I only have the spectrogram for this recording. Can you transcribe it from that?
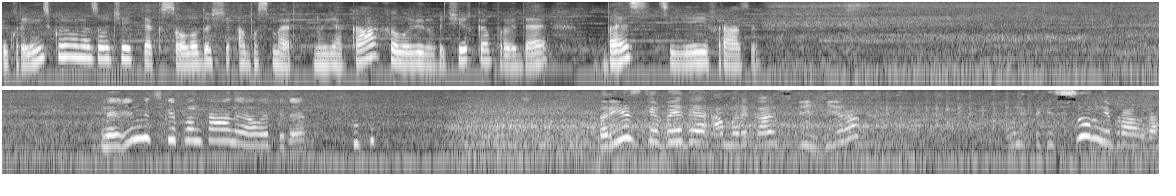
Українською вона звучить як солодощі або смерть. Ну яка Хеллоуін вечірка пройде без цієї фрази? Не вінницькі фонтани, але піде. Різні види американських гірок. Вони такі шумні, правда.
